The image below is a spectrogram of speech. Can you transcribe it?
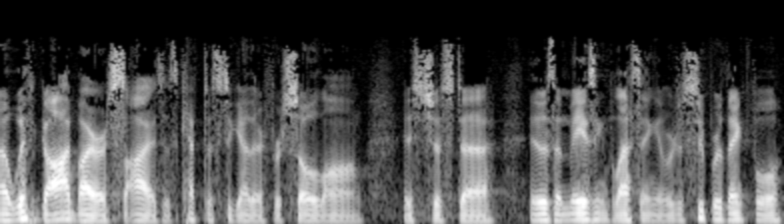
uh, with God by our sides has kept us together for so long. It's just, uh, it was an amazing blessing and we're just super thankful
